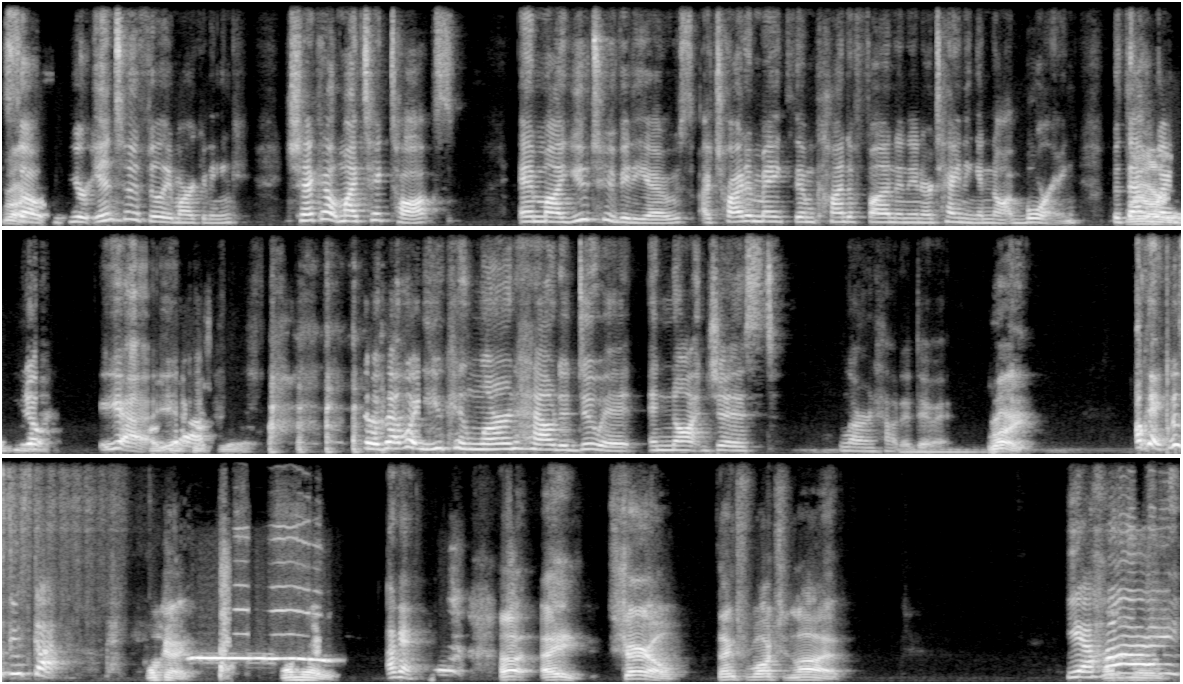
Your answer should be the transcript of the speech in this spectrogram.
Right. So if you're into affiliate marketing, check out my TikToks and my YouTube videos. I try to make them kind of fun and entertaining and not boring. But that way you don't yeah, yeah. so that way you can learn how to do it and not just learn how to do it. Right. Okay, let's do Scott. Okay. I'm ready. Okay. Uh, hey, Cheryl, thanks for watching live. Yeah, hi.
